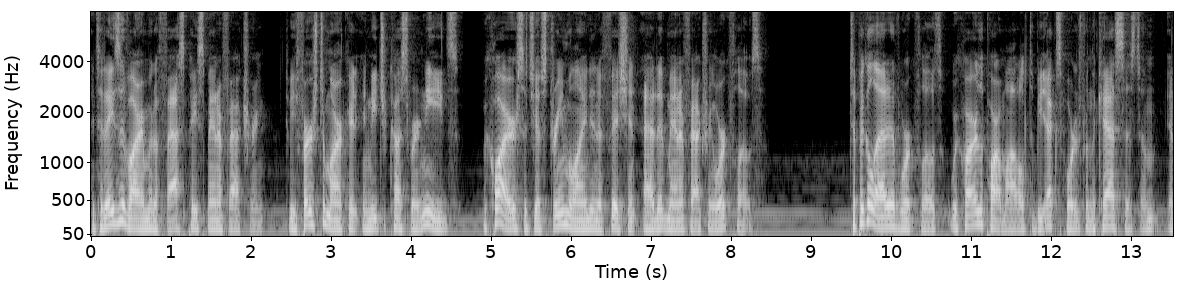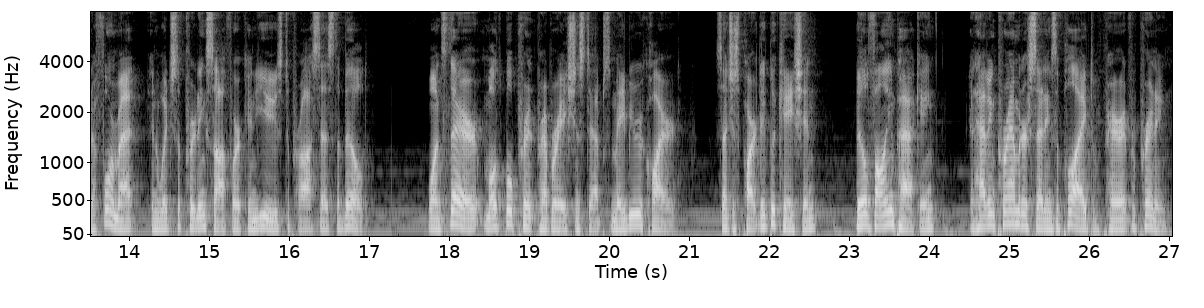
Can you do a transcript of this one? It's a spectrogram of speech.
In today's environment of fast paced manufacturing, to be first to market and meet your customer needs requires that you have streamlined and efficient additive manufacturing workflows. Typical additive workflows require the part model to be exported from the CAD system in a format in which the printing software can use to process the build. Once there, multiple print preparation steps may be required, such as part duplication, build volume packing, and having parameter settings applied to prepare it for printing.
